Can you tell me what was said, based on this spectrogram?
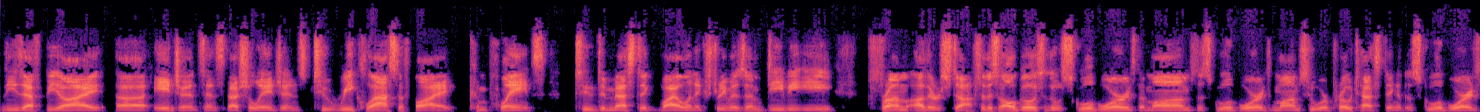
these FBI uh, agents and special agents to reclassify complaints to domestic violent extremism, DVE, from other stuff. So this all goes to those school boards, the moms, the school boards, moms who were protesting at the school boards.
